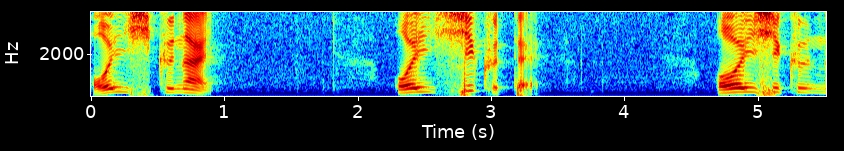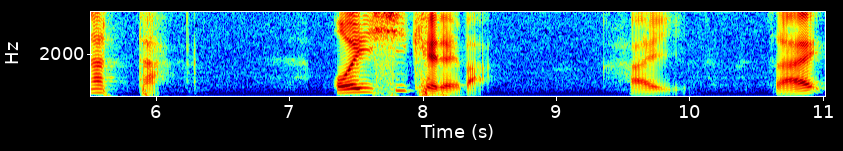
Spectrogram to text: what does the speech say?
おいしくない、おいしくて。おいしくなった。おいしければ。はい。はい。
